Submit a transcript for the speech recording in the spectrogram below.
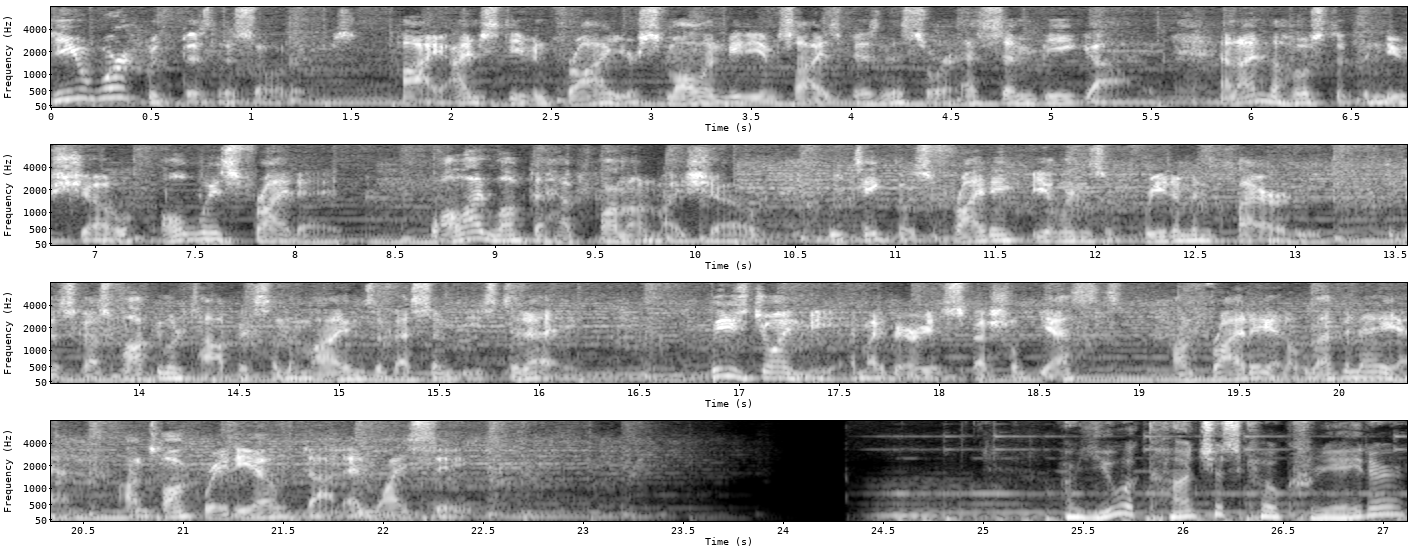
Do you work with business owners? Hi, I'm Stephen Fry, your small and medium sized business or SMB guy, and I'm the host of the new show, Always Friday. While I love to have fun on my show, we take those Friday feelings of freedom and clarity to discuss popular topics on the minds of SMBs today. Please join me and my various special guests on Friday at 11 a.m. on talkradio.nyc. you a conscious co creator?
